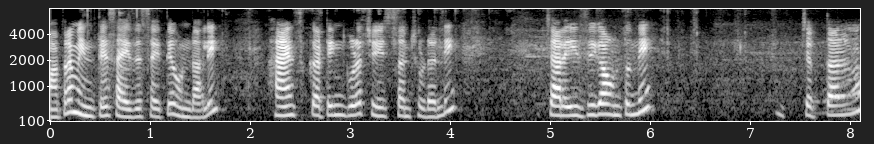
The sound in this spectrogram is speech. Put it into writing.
మాత్రం ఇంతే సైజెస్ అయితే ఉండాలి. హ్యాండ్స్ కటింగ్ కూడా చూపిస్తాను చూడండి. చాలా ఈజీగా ఉంటుంది. చెప్తాను.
